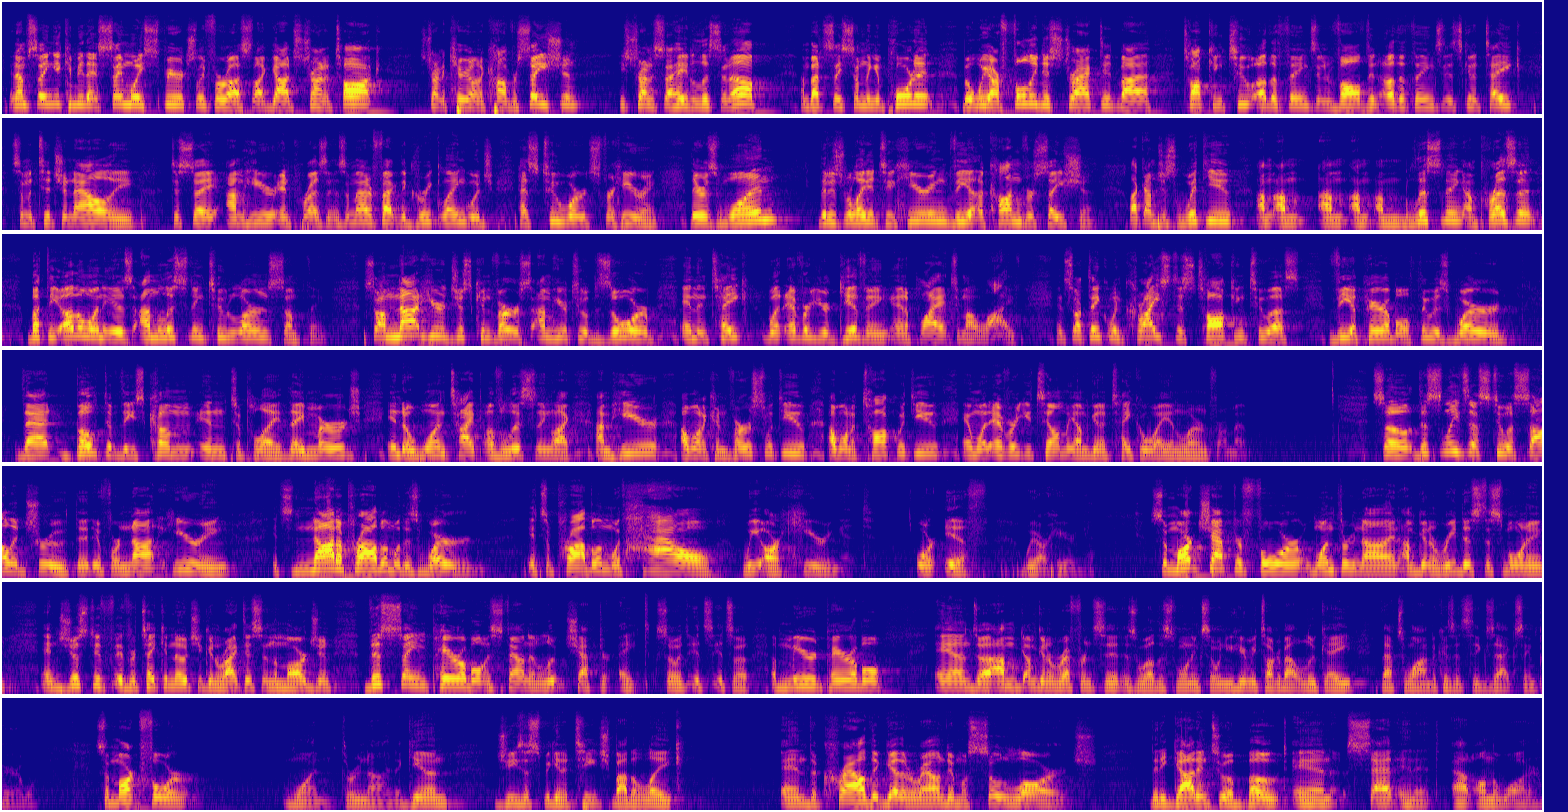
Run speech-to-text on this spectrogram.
And I'm saying it can be that same way spiritually for us. Like God's trying to talk, He's trying to carry on a conversation, He's trying to say, hey, listen up. I'm about to say something important, but we are fully distracted by talking to other things and involved in other things. And it's going to take some intentionality to say, I'm here and present. As a matter of fact, the Greek language has two words for hearing. There's one that is related to hearing via a conversation. Like I'm just with you, I'm, I'm, I'm, I'm, I'm listening, I'm present. But the other one is I'm listening to learn something. So I'm not here to just converse, I'm here to absorb and then take whatever you're giving and apply it to my life. And so I think when Christ is talking to us via parable through his word, that both of these come into play. They merge into one type of listening, like, I'm here, I want to converse with you, I want to talk with you, and whatever you tell me, I'm going to take away and learn from it. So, this leads us to a solid truth that if we're not hearing, it's not a problem with His Word, it's a problem with how we are hearing it, or if we are hearing it. So, Mark chapter 4, 1 through 9, I'm going to read this this morning. And just if, if you're taking notes, you can write this in the margin. This same parable is found in Luke chapter 8. So, it, it's, it's a, a mirrored parable. And uh, I'm, I'm going to reference it as well this morning. So, when you hear me talk about Luke 8, that's why, because it's the exact same parable. So, Mark 4, 1 through 9. Again, Jesus began to teach by the lake and the crowd that gathered around him was so large that he got into a boat and sat in it out on the water.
